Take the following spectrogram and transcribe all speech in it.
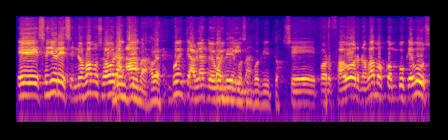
Eh, señores, nos vamos ahora buen clima, a, ver. hablando de buen clima. un poquito. Sí, por favor, nos vamos con Buquebus.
